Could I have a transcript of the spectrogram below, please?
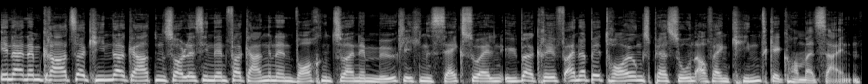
In einem Grazer Kindergarten soll es in den vergangenen Wochen zu einem möglichen sexuellen Übergriff einer Betreuungsperson auf ein Kind gekommen sein.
